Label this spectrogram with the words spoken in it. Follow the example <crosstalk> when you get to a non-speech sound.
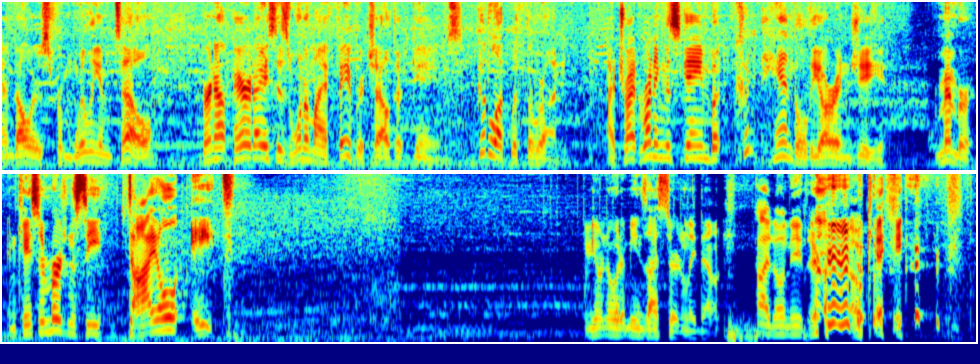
$10 from William Tell. Burnout Paradise is one of my favorite childhood games. Good luck with the run. I tried running this game, but couldn't handle the RNG. Remember, in case of emergency, dial 8. If you don't know what it means, I certainly don't. I don't either. <laughs> okay. <laughs>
